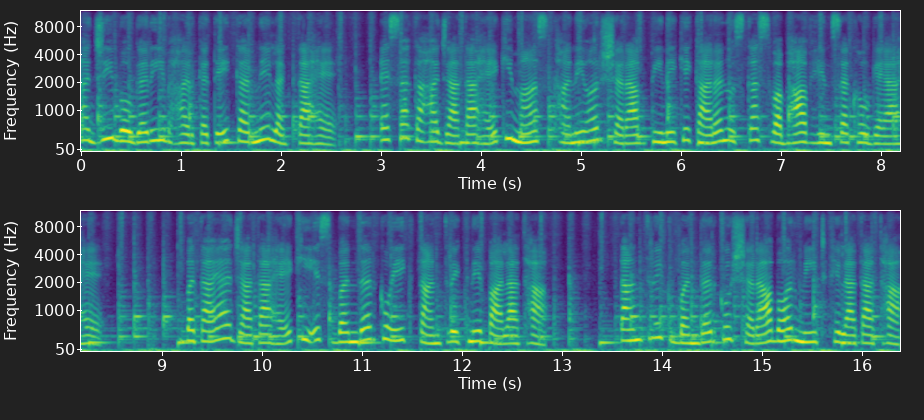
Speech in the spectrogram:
अजीब गरीब हरकतें करने लगता है। ऐसा कहा जाता है कि मांस खाने और शराब पीने के कारण उसका स्वभाव हिंसक हो गया है। बताया जाता है कि इस बंदर को एक तांत्रिक ने पाला था। तांत्रिक बंदर को शराब और मीट खिलाता था।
